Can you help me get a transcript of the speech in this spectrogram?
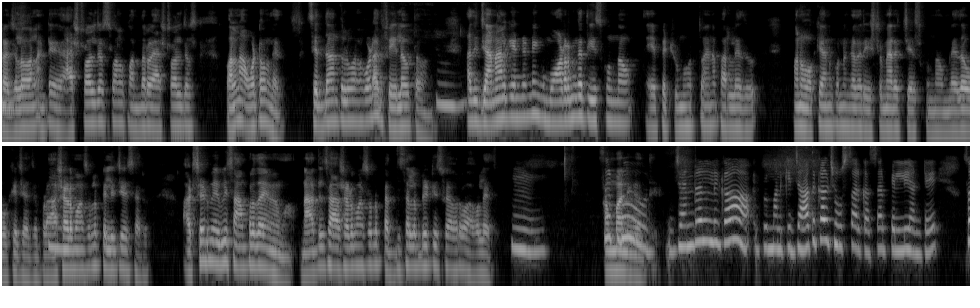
ప్రజల వల్ల అంటే ఆస్ట్రాలజర్స్ వల్ల కొందరు ఆస్ట్రాలజర్స్ వలన అవ్వటం లేదు. సిద్ధాంతుల వలన కూడా అది ఫెయిల్ అవుతా ఉంది. అది జనాలకి ఏంటంటే ఇంక మోడర్న్గా తీసుకుందాం. ఏ పెట్టు ముహూర్తం అయినా పర్లేదు. మనం ఓకే అనుకున్నాం కదా రిజిస్టర్ మ్యారేజ్ చేసుకుందాం లేదా ఓకే చేద్దాం. ఇప్పుడు. ఆషాఢ మాసంలో పెళ్ళి చేశారు. అటు సైడ్ మేబీ సాంప్రదాయం ఏమో నాకు తెలిసి ఆషాఢ మాసంలో పెద్ద సెలబ్రిటీస్ ఎవరు అవ్వలేదు. సో గారిది. జనరల్గా ఇప్పుడు మనకి జాతకాలు చూస్తారు కదా సార్ పెళ్ళి అంటే. సో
